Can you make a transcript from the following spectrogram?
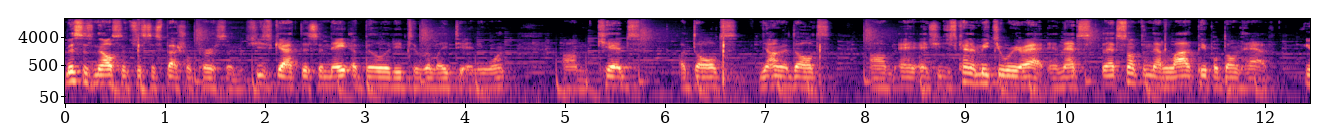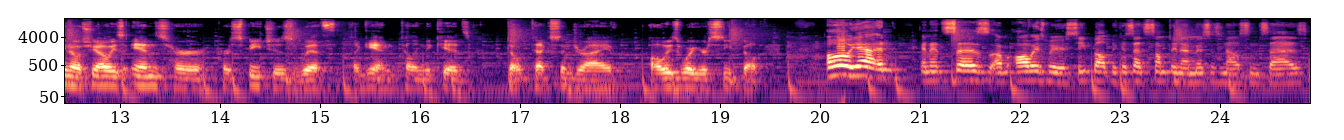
Mrs. Nelson's just a special person. She's got this innate ability to relate to anyone um, kids, adults, young adults. Um, and, and, she just kind of meets you where you're at, and that's that's something that a lot of people don't have. You know, she always ends her her speeches with again telling the kids, "Don't text and drive. Always wear your seatbelt." Oh yeah, and and it says um, always wear your seatbelt because that's something that Mrs. Nelson says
